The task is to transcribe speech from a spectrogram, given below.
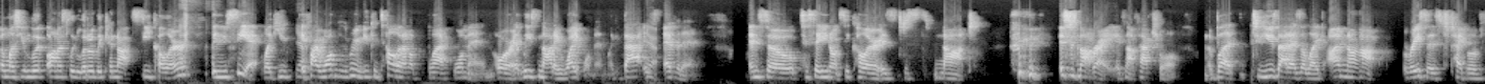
unless you li- honestly, literally cannot see color. then you see it. Like you, Yeah. if I walk into the room, you can tell that I'm a black woman, or at least not a white woman. Like that is Yeah. evident. And so to say you don't see color is just not. it's just not right. It's not factual. But to use that as a like I'm not racist type of,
